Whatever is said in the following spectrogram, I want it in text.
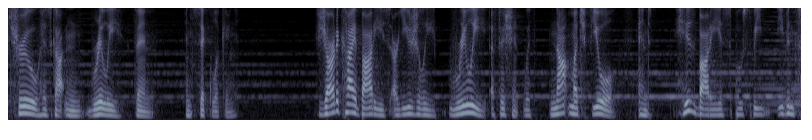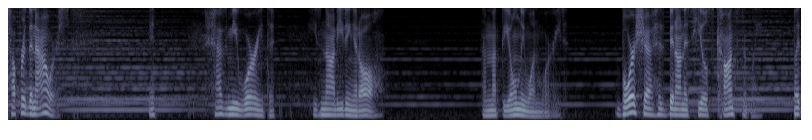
True has gotten really thin and sick looking. Jardakai bodies are usually really efficient with not much fuel, and his body is supposed to be even tougher than ours. It has me worried that he's not eating at all. I'm not the only one worried. Borsha has been on his heels constantly, but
